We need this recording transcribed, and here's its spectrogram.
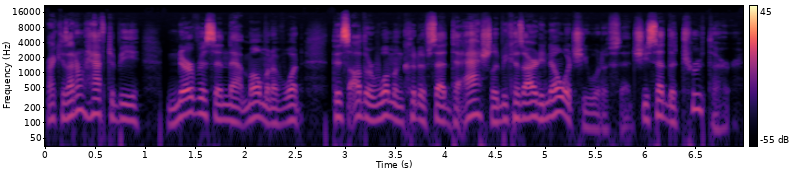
Right? Because I don't have to be nervous in that moment of what this other woman could have said to Ashley because I already know what she would have said. She said the truth to her.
